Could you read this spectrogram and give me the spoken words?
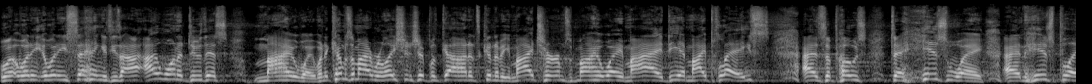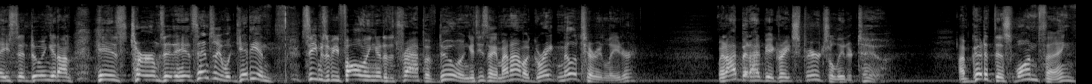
What, what, he, what he's saying is, he's, I, I want to do this my way. When it comes to my relationship with God, it's going to be my terms, my way, my idea, my place, as opposed to his way and his place and doing it on his terms. It, essentially, what Gideon seems to be falling into the trap of doing is he's saying, Man, I'm a great military leader. Man, I bet I'd be a great spiritual leader too. I'm good at this one thing.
